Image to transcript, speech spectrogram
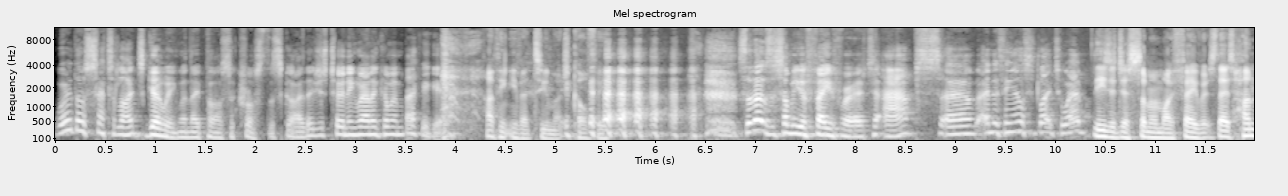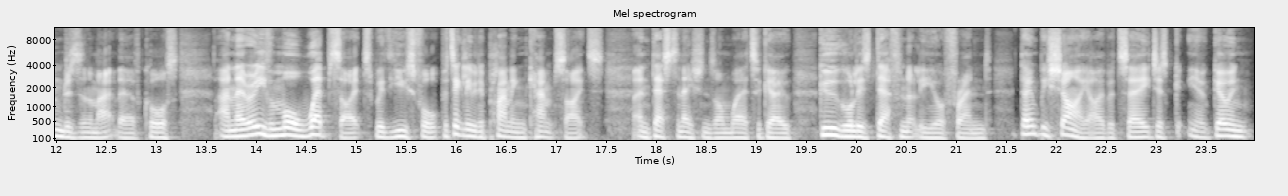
Where are those satellites going when they pass across the sky? They're just turning around and coming back again. I think you've had too much coffee. so those are some of your favourite apps. Uh, anything else you'd like to add? These are just some of my favourites. There's hundreds of them out there, of course, and there are even more websites with useful, particularly when you're planning campsites and destinations on where to go. Google is definitely your friend. Don't be shy. I would say just you know go and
